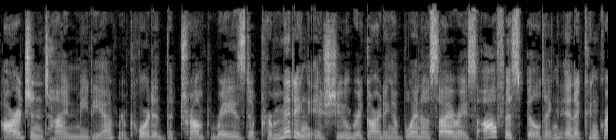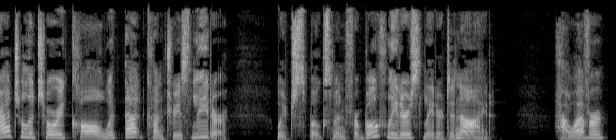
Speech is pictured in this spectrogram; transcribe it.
Argentine media reported that Trump raised a permitting issue regarding a Buenos Aires office building in a congratulatory call with that country's leader, which spokesmen for both leaders later denied. However,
